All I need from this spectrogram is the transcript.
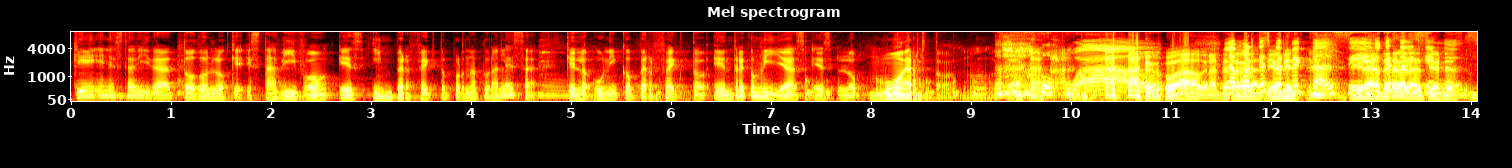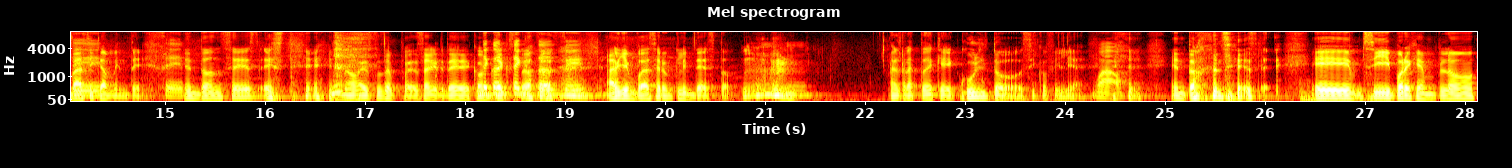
que en esta vida todo lo que está vivo es imperfecto por naturaleza. Mm. Que lo único perfecto, entre comillas, es lo muerto, ¿no? O sea, wow. wow, grandes La muerte es es lo que grandes revelaciones, diciendo, básicamente. Sí. Entonces, este, no, esto se puede salir de De contexto. sí. Alguien puede hacer un clip de esto. Al rato de que culto psicofilia. Wow. Entonces, eh, sí, por ejemplo,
